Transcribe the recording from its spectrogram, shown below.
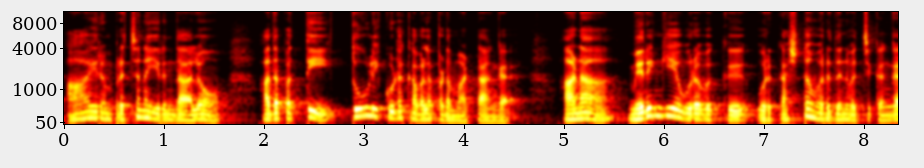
ஆயிரம் பிரச்சனை இருந்தாலும் அதை பற்றி தூளி கூட கவலைப்பட மாட்டாங்க. ஆனால் மெருங்கிய உறவுக்கு ஒரு கஷ்டம் வருதுன்னு வச்சுக்கோங்க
